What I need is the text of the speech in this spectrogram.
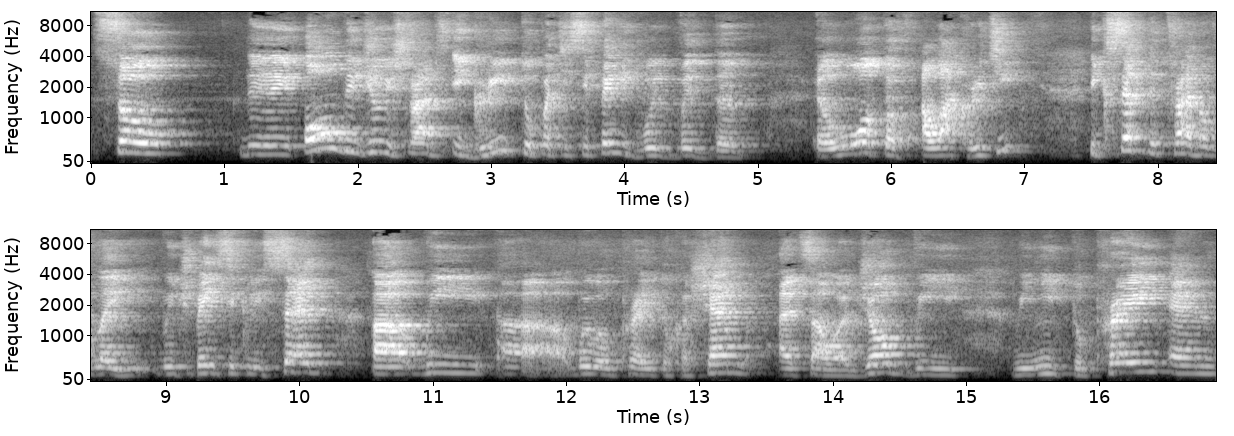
So the, all the Jewish tribes agreed to participate with, with the, a lot of alacrity except the tribe of Levi, which basically said, uh, we, uh, we will pray to Hashem, it's our job, we, we need to pray, and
